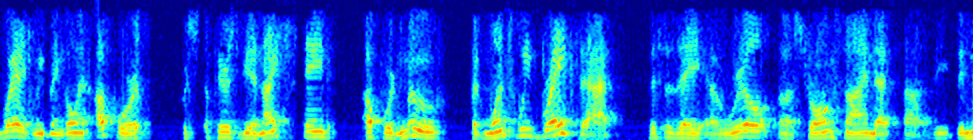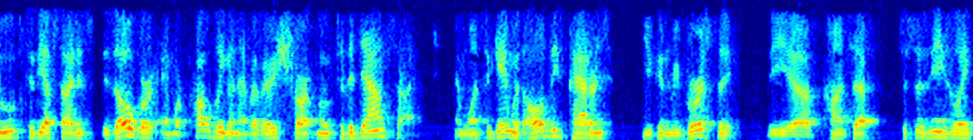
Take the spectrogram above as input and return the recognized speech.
wedge. We've been going upwards, which appears to be a nice sustained upward move. But once we break that, this is a, a real uh, strong sign that uh, the, the move to the upside is, is over, and we're probably going to have a very sharp move to the downside. And once again, with all of these patterns, you can reverse the, the uh, concept just as easily.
